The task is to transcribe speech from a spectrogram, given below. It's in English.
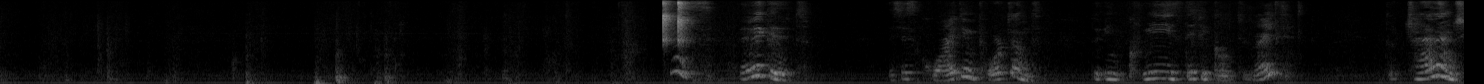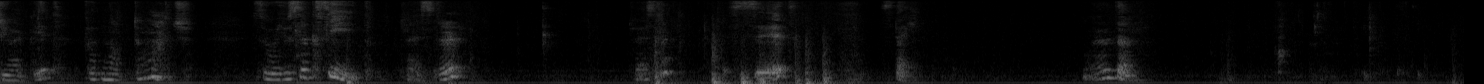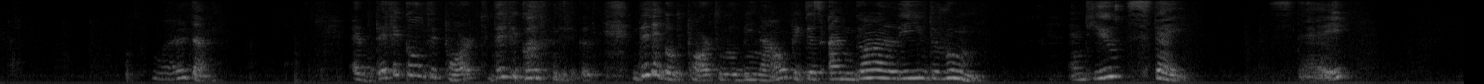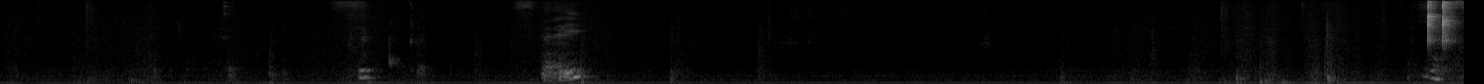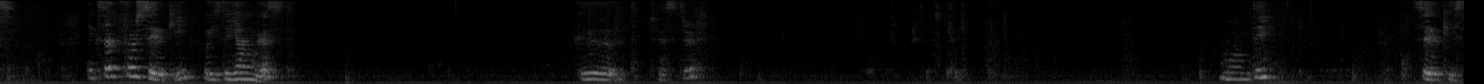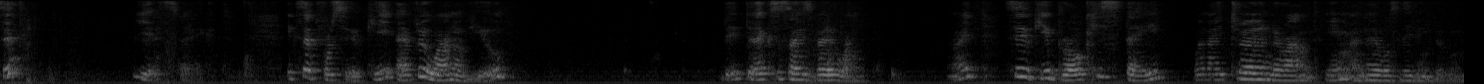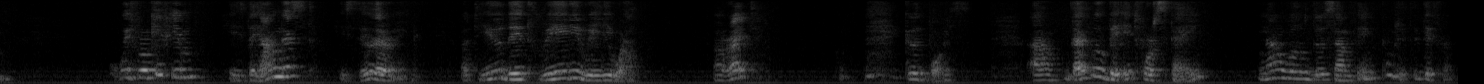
Yes, very good. This is quite important to increase difficulty, right? To challenge you a bit, but not too much. So you succeed. Chester. Chester. Sit. Stay. Well done. Well done. A difficulty part, difficult, difficult, difficult part will be now because I'm gonna leave the room and you stay. Stay. Sit. Stay. Yes. Except for Silky, who is the youngest. Good, Chester. Monty. Silky sit. Yes, very. Except for Silky, every one of you did the exercise very well. Right? Silky broke his stay when I turned around him and I was leaving the room. We forgive him. He's the youngest. He's still learning. But you did really, really well. All right? Good boys. Um, that will be it for stay. Now we'll do something completely different.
